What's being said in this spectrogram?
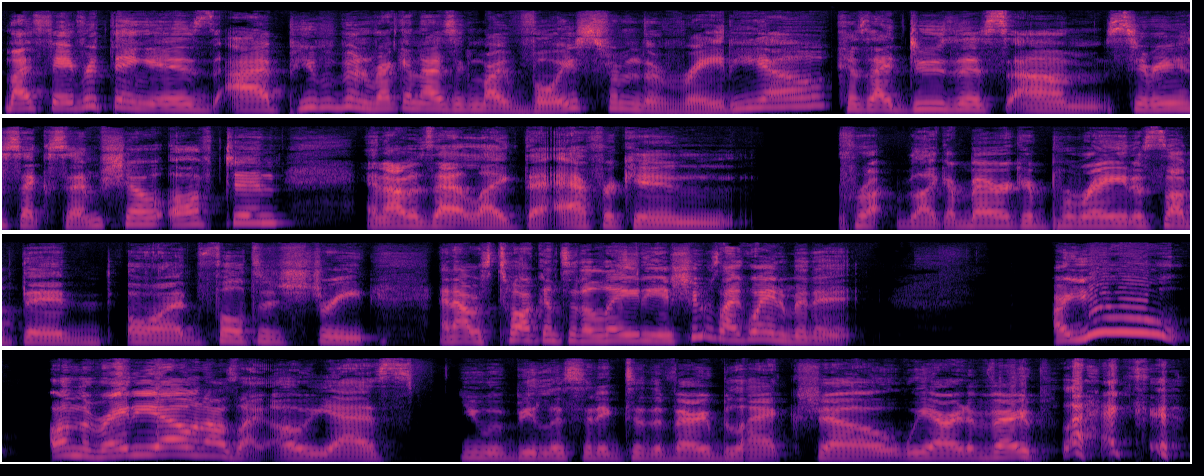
my favorite thing is I people have been recognizing my voice from the radio because I do this um Sirius XM show often, and I was at like the African like American parade or something on Fulton Street. And I was talking to the lady and she was like, wait a minute, are you on the radio? And I was like, oh, yes, you would be listening to the Very Black show. We are in a very black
